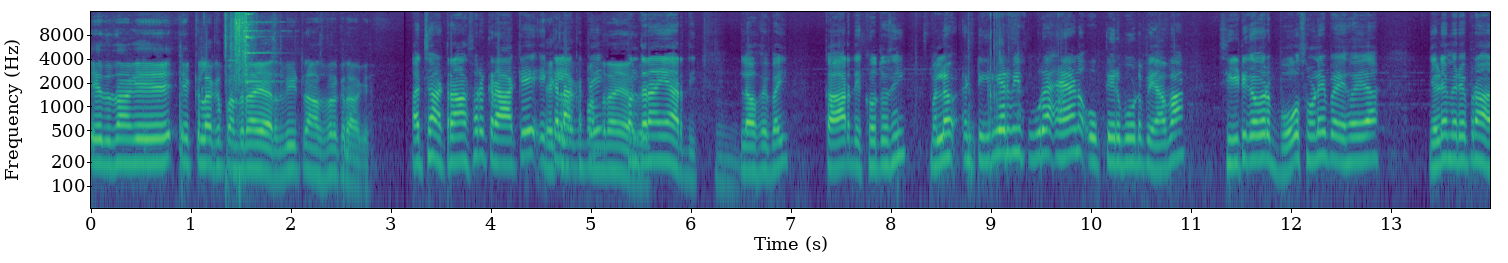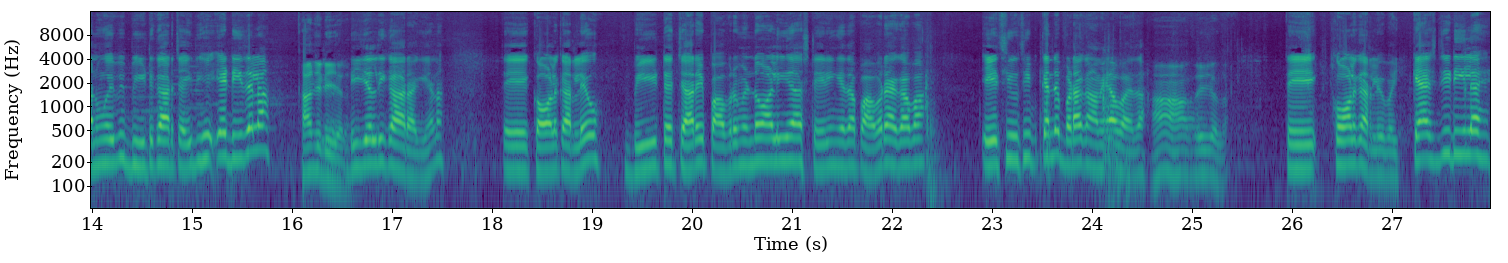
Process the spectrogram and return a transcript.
ਇਹ ਦੇ ਦਾਂਗੇ 1 ਲੱਖ 15000 ਦੀ ਟ੍ਰਾਂਸਫਰ ਕਰਾ ਕੇ। ਅੱਛਾ ਟ੍ਰਾਂਸਫਰ ਕਰਾ ਕੇ 1 ਇੱਕ ਲੱਖ ਲੱਖ ਤੇ ਪੰਦਰਾਂ ਹਜ਼ਾਰ 15000 ਦੀ। ਲਓ ਫੇ ਬਾਈ ਕਾਰ ਦੇਖੋ ਤੁਸੀਂ। ਮਤਲਬ ਇੰਟੀਰੀਅਰ ਵੀ ਪੂਰਾ ਐਨ ਓਕੇ ਰਿਪੋਰਟ ਪਿਆ ਵਾ। ਸੀਟ ਕਵਰ ਬਹੁਤ ਸੋਹਣੇ ਪਏ ਹੋਏ ਆ। ਜਿਹੜੇ ਮੇਰੇ ਭਰਾ ਨੂੰ ਇਹ ਵੀ ਬੀਟ ਕਾਰ ਚਾਹੀਦੀ ਹੋਈ ਇਹ ਡੀਜ਼ਲ ਆ? ਹਾਂਜੀ ਡੀਜ਼ਲ ਡੀਜ਼ਲ ਦੀ ਕਾਰ ਆ ਗਈ ਹੈ ਨਾ ਤੇ ਕਾਲ ਕਰ ਲਿਓ। ਬੀਟ ਚਾਰੇ ਪਾਵਰ ਵਿੰਡੋ ਵਾਲੀ ਆ। ਸਟੀਅਰਿੰਗ ਇਹਦਾ ਪਾਵਰ ਹੈਗਾ ਵਾ। ਏਸੀ ਉਸੀ ਕਹਿੰਦੇ ਬੜਾ ਕਾਮਯਾਬ ਆ ਇਹਦਾ। ਹਾਂ ਹਾਂ ਸਹੀ ਚੱਲਦਾ ਤੇ ਕਾਲ ਕਰ ਲਿਓ ਬਾਈ। ਕੈਸ਼ ਦੀ ਡੀਲ ਆ ਇਹ?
